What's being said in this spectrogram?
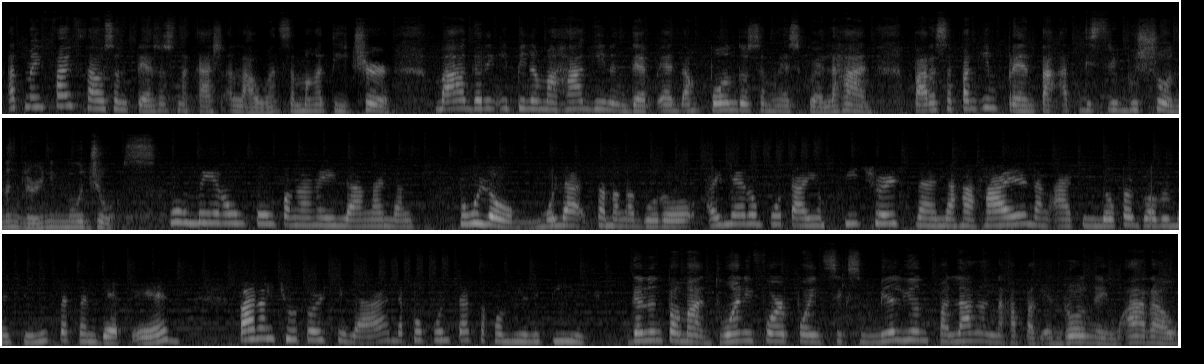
at may 5,000 pesos na cash allowance sa mga teacher. Maaga ring ipinamahagi ng DepEd ang pondo sa mga eskwelahan para sa pag-imprenta at distribusyon ng learning modules. kung mayroon pong pangangailangan ng tulong mula sa mga guro, ay meron po tayong teachers na nahahire ng ating local government units at ng DepEd. Parang tutor sila na pupunta sa community. Ganun pa man, 24.6 million pa lang ang nakapag-enroll ngayong araw,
